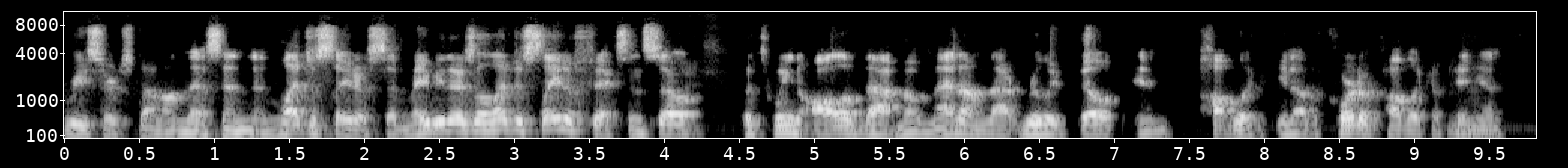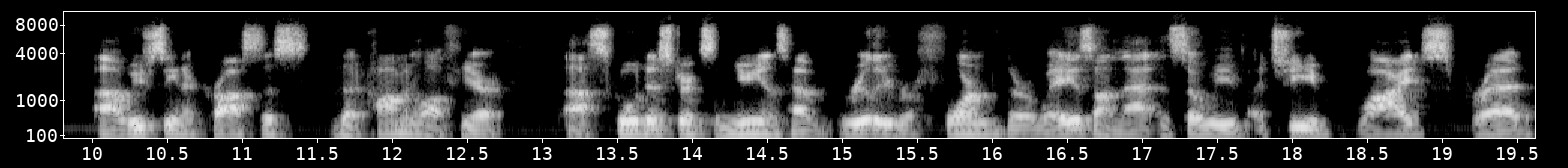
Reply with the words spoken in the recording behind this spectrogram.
research done on this. And, and legislators said, maybe there's a legislative fix. And so between all of that momentum that really built in public, you know, the court of public mm-hmm. opinion, mm-hmm uh, we've seen across this the Commonwealth here, uh, school districts and unions have really reformed their ways on that, and so we've achieved widespread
